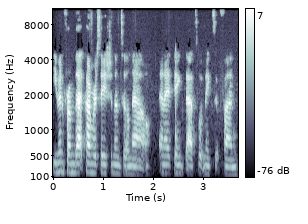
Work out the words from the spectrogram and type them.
even from that conversation until now. And I think that's what makes it fun.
